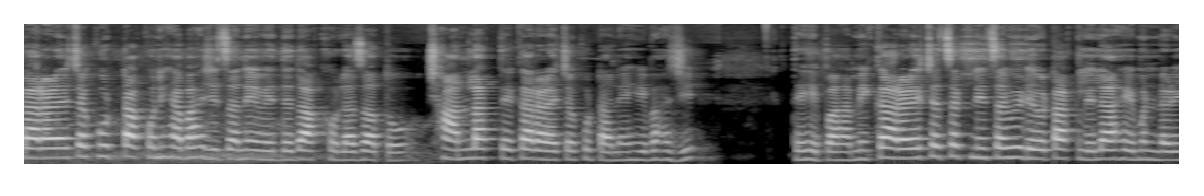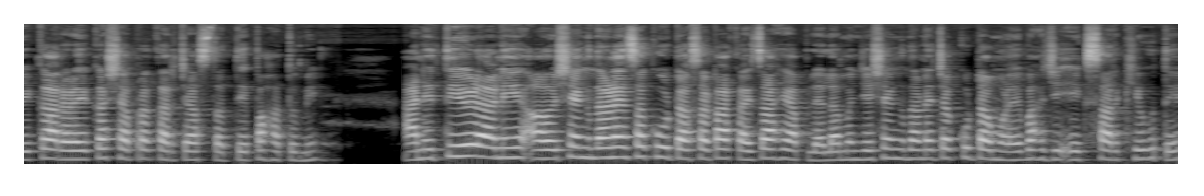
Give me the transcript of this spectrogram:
कारळ्याच्या कूट टाकून ह्या भाजीचा नैवेद्य दाखवला जातो. छान लागते कारळ्याच्या कुटाने ही भाजी. ते हे पहा मी कारळ्याच्या चटणीचा व्हिडिओ टाकलेला आहे मंडळी. कारळे कशा प्रकारचे असतात ते पहा तुम्ही. आणि तीळ आणि शेंगदाण्याचा कूट असा टाकायचा आहे आपल्याला. म्हणजे शेंगदाण्याच्या कुटामुळे भाजी एकसारखी होते.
